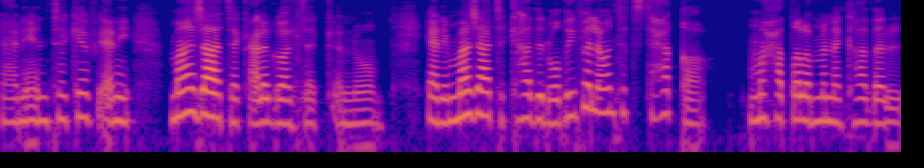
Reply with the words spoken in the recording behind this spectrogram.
يعني أنت كيف يعني ما جاتك على قولتك أنه يعني ما جاتك هذه الوظيفة لو أنت تستحقها. ما حد طلب منك هذا ال...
